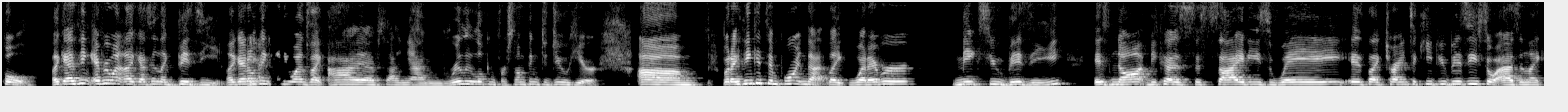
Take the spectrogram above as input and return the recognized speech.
full. Like I think everyone, like as in like busy. Like I don't Yeah. think anyone's like I have. I'm really looking for something to do here. Um, but I think it's important that like whatever makes you busy is not because society's way is like trying to keep you busy. So as in like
